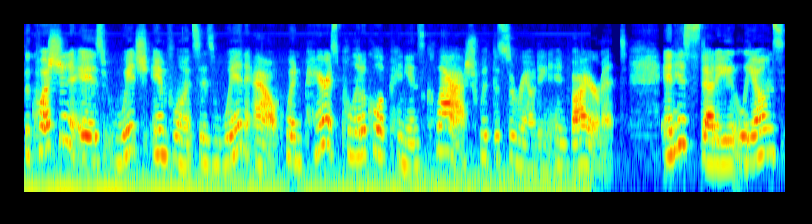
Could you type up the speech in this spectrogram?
The question is which influences win out when parents' political opinions clash with the surrounding environment. In his study, Leones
